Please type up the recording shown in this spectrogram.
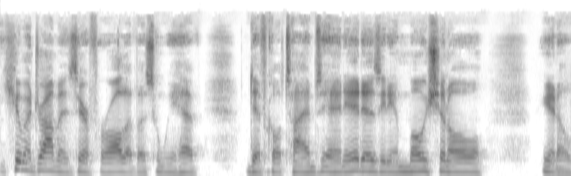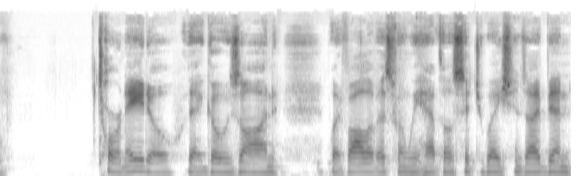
Human drama is there for all of us when we have difficult times. And it is an emotional, you know, tornado that goes on with all of us when we have those situations. I've been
